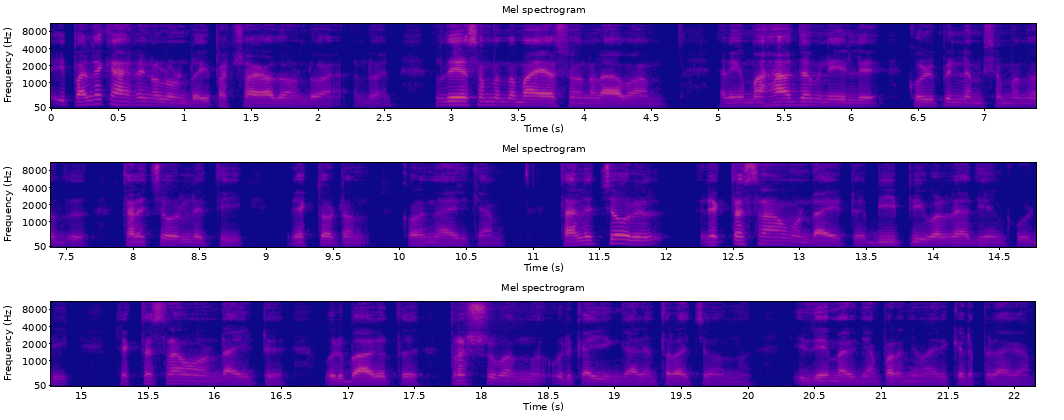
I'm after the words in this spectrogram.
ഈ പല കാരണങ്ങളുണ്ട്. ഈ പക്ഷാഘാതം ഉണ്ടാവാൻ ഹൃദയ സംബന്ധമായ അസുഖങ്ങളാവാം. അല്ലെങ്കിൽ മഹാധമനിയിൽ കൊഴുപ്പിന്റെ അംശം വന്നത് തലച്ചോറിലെത്തി രക്തോട്ടം കുറഞ്ഞായിരിക്കാം തലച്ചോറിൽ രക്തസ്രാവം ഉണ്ടായിട്ട് ബി പി വളരെയധികം കൂടി രക്തസ്രാവം ഉണ്ടായിട്ട് ഒരു ഭാഗത്ത് പ്രഷർ വന്ന് ഒരു കൈയും കാലും തിളച്ച് വന്ന് ഇതേമാതിരി ഞാൻ പറഞ്ഞ മാതിരി കിടപ്പിലാകാം.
